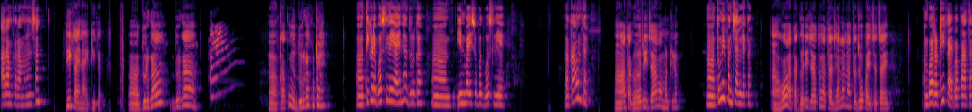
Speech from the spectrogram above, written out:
आराम करा म्हणून सांग. ठीक आहे नाही ठीक आहे. अं, दुर्गा दुर्गा. अं, काकू दुर्गा कुठे आहे? अं, तिकडे बसली आहे ना दुर्गा. अं, इनबाई सोबत बसली आहे. अं, का म्हणता? अं, आता घरी जावं म्हटलं. अं, तुम्ही पण चालले का? हो आता घरी जातो आता झालं ना आता झोपायचंच आहे. बरं ठीक आहे बापा आता.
